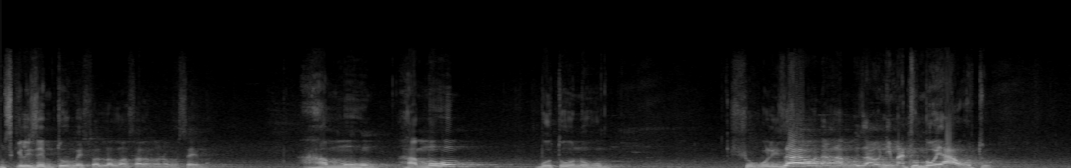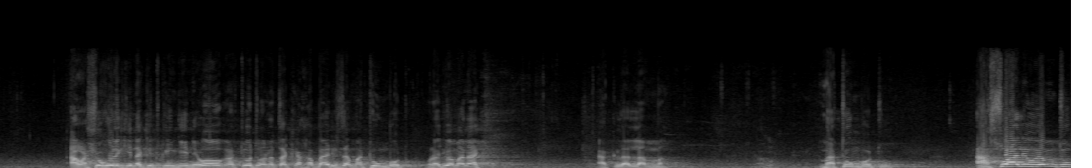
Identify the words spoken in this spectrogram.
msikilize Mtume sallallahu alaihi wasallam anavyosema, hamuhum hamuhum butunuhum, shughuli zao na hamu zao ni matumbo yao tu. hawashughuliki na kitu kingine. Wao wakati wote wanataka habari za matumbo tu. Unajua maanake aklalama matumbo tu. Aswali huyo mtu,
